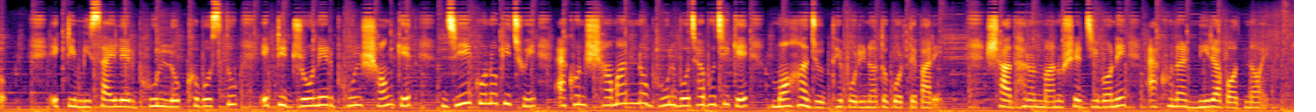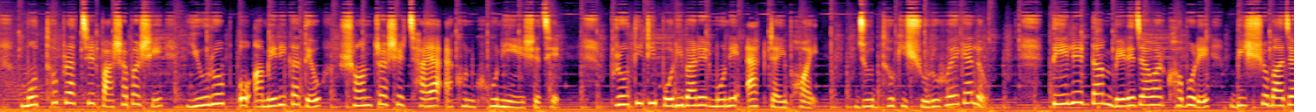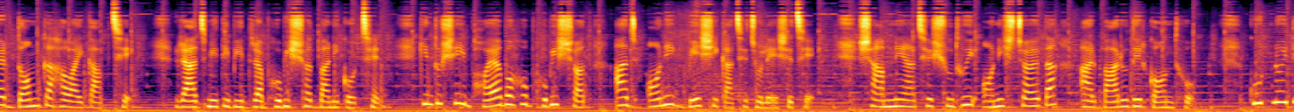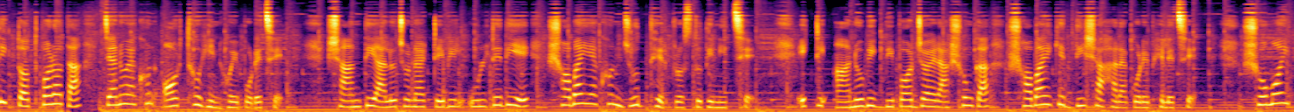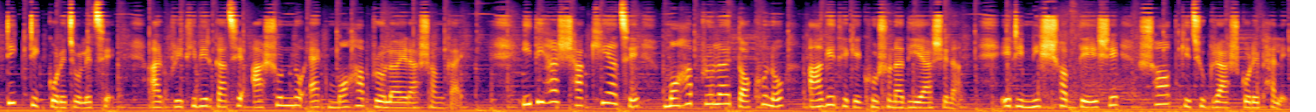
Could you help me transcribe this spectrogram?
একটি মিসাইলের ভুল লক্ষ্যবস্তু, একটি ড্রোনের ভুল সংকেত, যে কোনো কিছুই এখন সামান্য ভুল বোঝাবুঝিকে মহাযুদ্ধে পরিণত করতে পারে। সাধারণ মানুষের জীবনে এখন আর নিরাপদ নয়। মধ্যপ্রাচ্যের পাশাপাশি ইউরোপ ও আমেরিকাতেও সন্ত্রাসের ছায়া এখন ঘুনিয়ে এসেছে। প্রতিটি পরিবারের মনে একটাই ভয়, যুদ্ধ কি শুরু হয়ে গেল? তেলের দাম বেড়ে যাওয়ার খবরে বিশ্ববাজার দমকা হাওয়ায় কাঁপছে। রাজনীতিবিদরা ভবিষ্যৎবাণী করছেন, কিন্তু সেই ভয়াবহ ভবিষ্যৎ আজ অনেক বেশি কাছে চলে এসেছে। সামনে আছে শুধুই অনিশ্চয়তা আর বারুদের গন্ধ। কূটনৈতিক তৎপরতা যেন এখন অর্থহীন হয়ে পড়েছে। শান্তি আলোচনার টেবিল উল্টে দিয়ে সবাই এখন যুদ্ধের প্রস্তুতি নিচ্ছে। একটি আণবিক বিপর্যয়ের আশঙ্কা সবাইকে দিশাহারা করে ফেলেছে। সময় টিকটিক করে চলেছে আর পৃথিবীর কাছে আসন্ন এক মহাপ্রলয়ের আশঙ্কায়। ইতিহাস সাক্ষী আছে, মহাপ্রলয় তখনও আগে থেকে ঘোষণা দিয়ে আসে না। এটি নিঃশব্দে এসে সব কিছু গ্রাস করে ফেলে।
